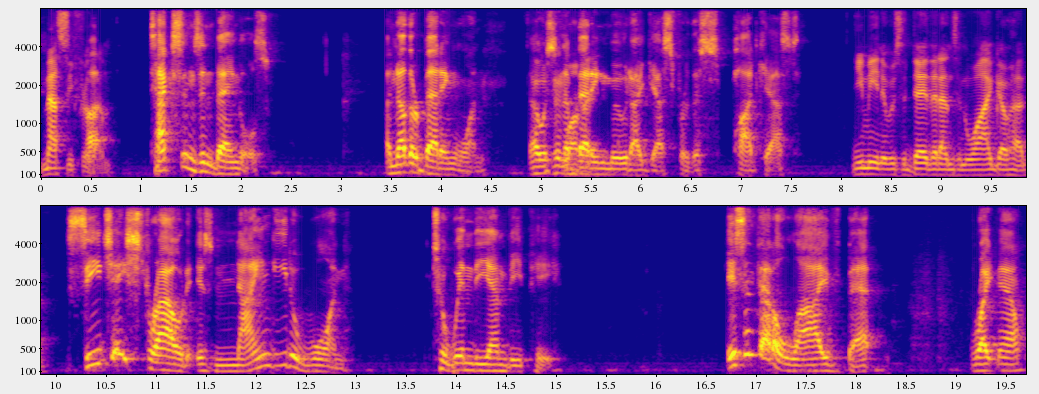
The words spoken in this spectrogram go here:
messy for uh, them. Texans and Bengals, another betting one. I was in a Love betting mood, I guess, for this podcast. You mean it was the day that ends in Y? Go ahead. CJ Stroud is 90 to 1 to win the MVP. Isn't that a live bet right now?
